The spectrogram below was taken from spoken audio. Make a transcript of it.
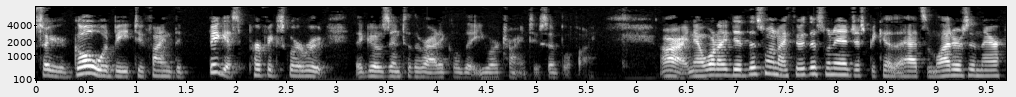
So your goal would be to find the biggest perfect square root that goes into the radical that you are trying to simplify. Alright, now what I did this one, I threw this one in just because it had some letters in there.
